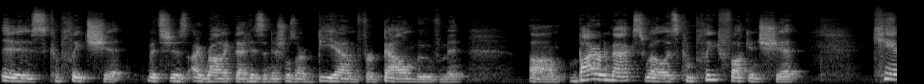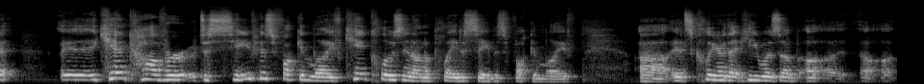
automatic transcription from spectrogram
is complete shit, which is ironic that his initials are BM for bowel movement. Um, Byron Maxwell is complete fucking shit. Can't uh, can't cover to save his fucking life. Can't close in on a play to save his fucking life. Uh, it's clear that he was a, a, a,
